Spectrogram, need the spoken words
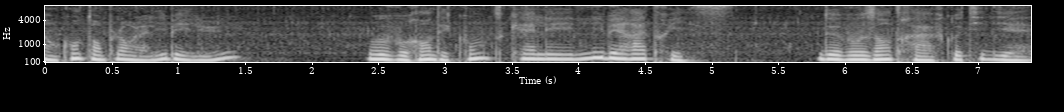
En contemplant la libellule, vous vous rendez compte qu'elle est libératrice de vos entraves quotidiennes.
